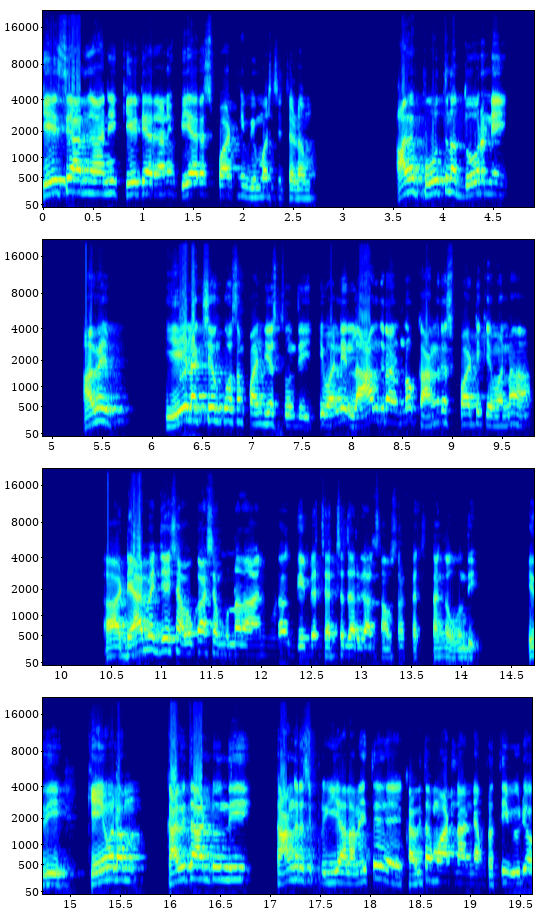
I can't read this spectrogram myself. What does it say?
కేసీఆర్ కానీ కేటీఆర్ కానీ బీఆర్ఎస్ పార్టీని విమర్శించడం ఆమె పోతున్న ధోరణి ఆమె ఏ లక్ష్యం కోసం పనిచేస్తుంది ఇవన్నీ లాంగ్ రన్లో కాంగ్రెస్ పార్టీకి ఏమన్నా డ్యామేజ్ చేసే అవకాశం ఉన్నదా అని కూడా దీంట్లో చర్చ జరగాల్సిన అవసరం ఖచ్చితంగా ఉంది. ఇది కేవలం కవిత అంటుంది కాంగ్రెస్ ఇప్పుడు ఇవ్వాలనైతే కవిత మాట్లాడిన ప్రతి వీడియో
